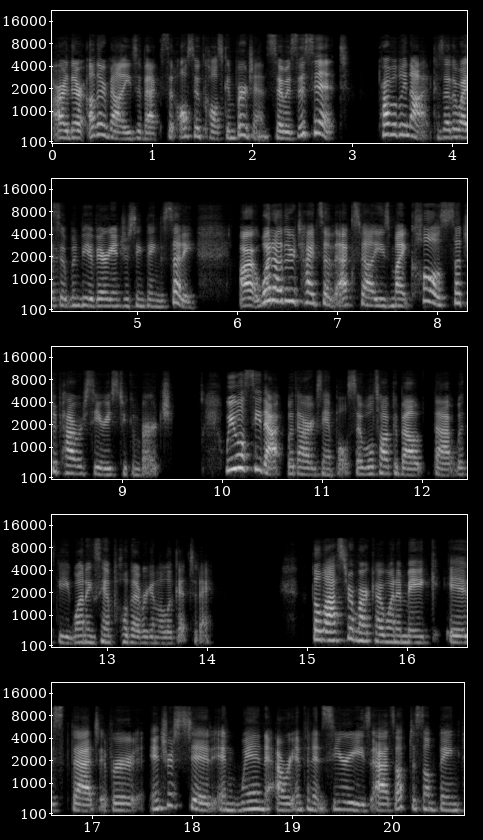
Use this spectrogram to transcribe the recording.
are there other values of x that also cause convergence? So is this it? Probably not, because otherwise it wouldn't be a very interesting thing to study. Uh, what other types of x values might cause such a power series to converge? We will see that with our example. So we'll talk about that with the one example that we're going to look at today. The last remark I want to make is that if we're interested in when our infinite series adds up to something,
